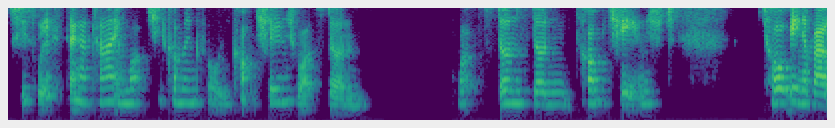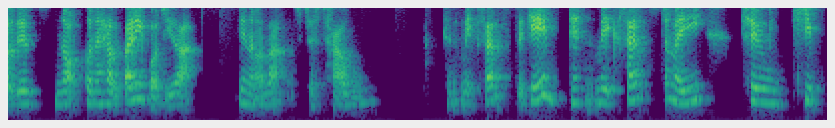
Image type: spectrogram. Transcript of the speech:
she's wasting her time. What's she coming for? You can't change what's done. What's done's done, can't be changed. Talking about it's not going to help anybody. That's you know, that's just how didn't make sense. Again, didn't make sense to me to keep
